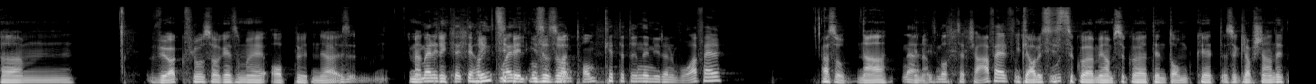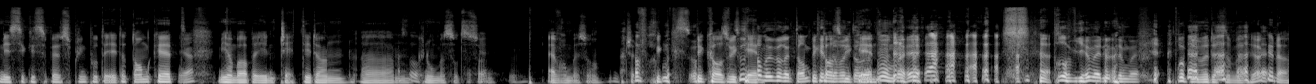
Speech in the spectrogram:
ähm, Workflow, sage ich jetzt mal, abbilden. Ja, also, ich meine, der, der prinzipiell ist er so. Tomcat da drinnen mit einem War-File also na, Nein, genau. es macht ein Jar-File Ich glaube, es ist sogar, wir haben sogar den Tomcat, also ich glaube standardmäßig ist bei Spring Boot eh der Tomcat. Ja. Wir haben aber den Jetty dann ähm, so. genommen sozusagen. Okay. Mhm. Einfach mal so. Einfach mal so. Because we can. Haben wir über einen Tomcat, Because we can. Probieren wir das einmal. Probieren wir das einmal, ja genau.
